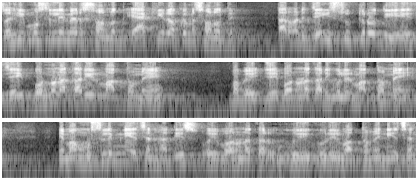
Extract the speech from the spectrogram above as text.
সহি মুসলিমের সনদ, একই রকমের সনদে। তার মানে যেই সূত্র দিয়ে, যেই বর্ণনাকারীর মাধ্যমে, বা যেই বর্ণনাকারীগুলির মাধ্যমে এমাম মুসলিম নিয়েছেন হাদিস, ওই বর্ণনাকারীগুলির মাধ্যমে নিয়েছেন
